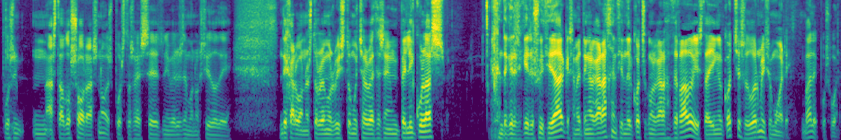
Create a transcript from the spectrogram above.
pues, hasta dos horas ¿no? expuestos a esos niveles de monóxido de, de carbono. Esto lo hemos visto muchas veces en películas gente que se quiere suicidar, que se mete en el garaje, enciende el coche con el garaje cerrado y está ahí en el coche, se duerme y se muere. ¿Vale? Pues bueno.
